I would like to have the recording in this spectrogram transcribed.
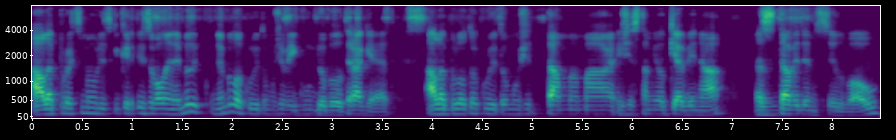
Ale proč jsme ho vždycky kritizovali, nebylo, nebylo kvůli tomu, že by Gundo byl tragéd, ale bylo to kvůli tomu, že tam má, že tam měl Kevina, s Davidem Silvou,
